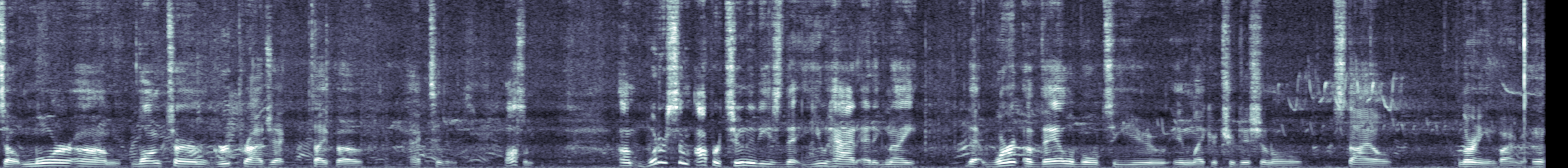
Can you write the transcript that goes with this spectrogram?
So more um, long-term group project type of activities. Awesome. Um, what are some opportunities that you had at Ignite that weren't available to you in like a traditional style learning environment? Uh,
